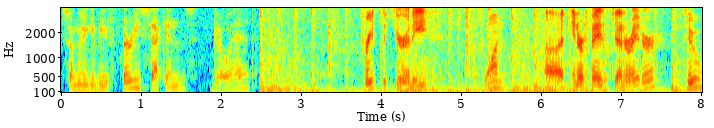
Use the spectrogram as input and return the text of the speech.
so I'm going to give you 30 seconds. Go ahead. Free security, That's one, uh, interface generator, two,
